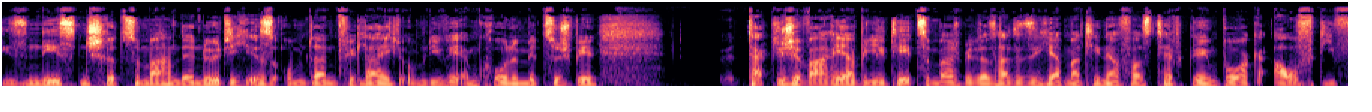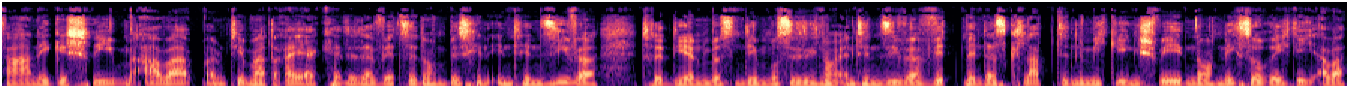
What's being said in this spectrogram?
diesen nächsten Schritt zu machen, der nötig ist, um dann vielleicht um die WM-Krone mitzuspielen taktische Variabilität zum Beispiel, das hatte sich ja Martina Voss-Tefklenburg auf die Fahne geschrieben, aber beim Thema Dreierkette, da wird sie noch ein bisschen intensiver trainieren müssen, dem muss sie sich noch intensiver widmen, das klappte nämlich gegen Schweden noch nicht so richtig, aber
